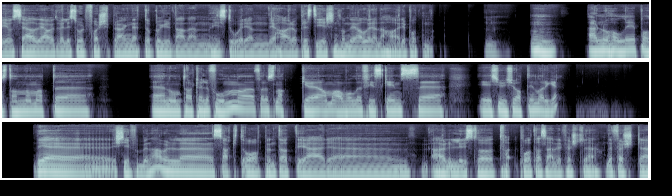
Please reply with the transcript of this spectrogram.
IOC, og de har jo et veldig stort forsprang nettopp pga. den historien de har, og prestisjen som de allerede har i potten. Mm. Mm. Er det noe hold i påstanden om at eh, noen tar telefonen for å snakke om å avholde Fisk Games eh, i 2028 i Norge? De, Skiforbundet har vel sagt åpent at de er, har lyst til å ta, påta seg de første, det første,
